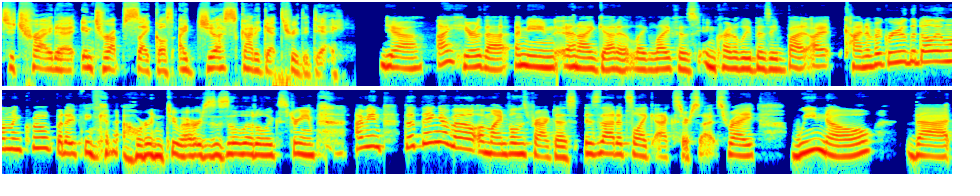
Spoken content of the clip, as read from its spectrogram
to try to interrupt cycles. I just got to get through the day. Yeah, I hear that. I mean, and I get it. Like life is incredibly busy, but I kind of agree with the Dalai Lama quote, but I think an hour and two hours is a little extreme. I mean, the thing about a mindfulness practice is that it's like exercise, right? We know that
